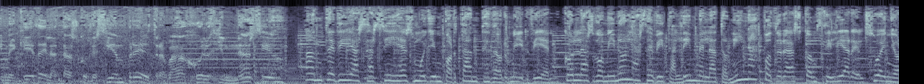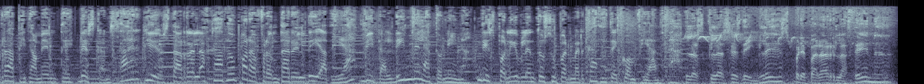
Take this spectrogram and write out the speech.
Y me queda el atasco de siempre, el trabajo, el gimnasio. Ante días así es muy importante dormir bien. Con las gominolas de Vitaldin Melatonina podrás conciliar el sueño rápidamente, descansar y estar relajado para afrontar el día a día. Vitaldin Melatonina, disponible en tu supermercado de confianza. Las clases de inglés, preparar la cena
